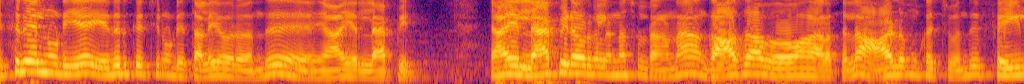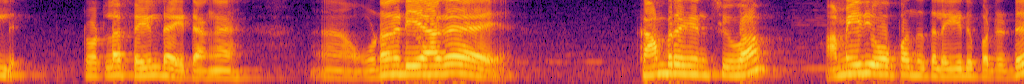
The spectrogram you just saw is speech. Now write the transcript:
இஸ்ரேலினுடைய எதிர்க்கட்சியினுடைய தலைவர் வந்து யாயர் லேப்பிட். யாயர் லேப்பிட் அவர்கள் என்ன சொல்கிறாங்கன்னா காசா விவகாரத்தில் ஆளும் கட்சி வந்து ஃபெயில்டு டோட்டலாக ஃபெயில்டு ஆகிட்டாங்க உடனடியாக காம்ப்ரஹென்சிவாக அமைதி ஒப்பந்தத்தில் ஈடுபட்டுட்டு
